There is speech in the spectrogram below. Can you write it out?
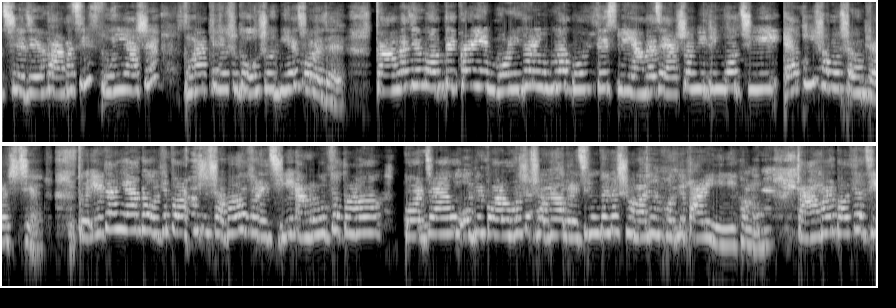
হচ্ছে যে ফার্মাসিস্ট উনি আসে ওনার থেকে শুধু ওষুধ নিয়ে চলে যায়। তো আমরা যে প্রত্যেকবারই মনিটরিংগুলো করতেছি আমরা যে একশো মিটিং করছি, একই সমস্যা উঠে আসছে। তো এটা নিয়ে আমরা অতি পরামর্শ সভাও করেছি, আমরা উচ্চতর পর্যায়ে অতি পরামর্শ সভাও করেছি, কিন্তু এটা সমাধান করতে পারিনি এখনও। তা আমার কথা যে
